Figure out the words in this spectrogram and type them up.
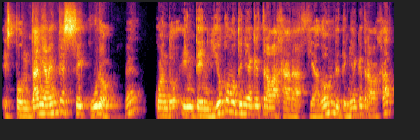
espontáneamente se curó. ¿eh? Cuando entendió cómo tenía que trabajar, hacia dónde tenía que trabajar,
